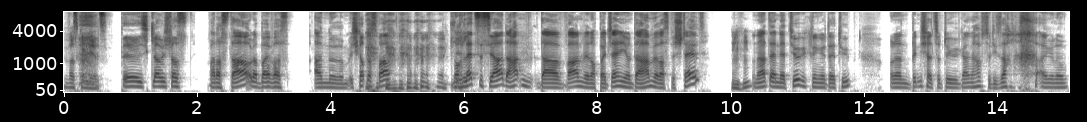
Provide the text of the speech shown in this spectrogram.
Was kommt jetzt? Ich glaube, ich was, war das da oder bei was anderem? Ich glaube, das war okay. noch letztes Jahr. Da hatten, da waren wir noch bei Jenny und da haben wir was bestellt. Mhm. Und dann hat er in der Tür geklingelt, der Typ. Und dann bin ich halt zur Tür gegangen, hab so die Sachen angenommen.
